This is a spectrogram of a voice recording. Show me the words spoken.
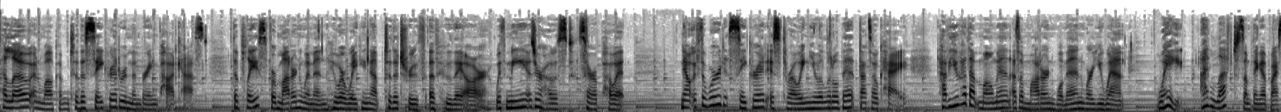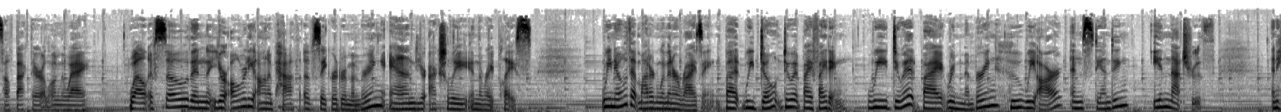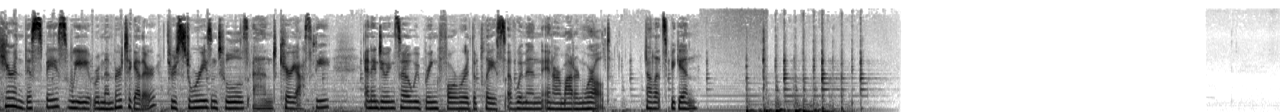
Hello, and welcome to the Sacred Remembering Podcast, the place for modern women who are waking up to the truth of who they are, with me as your host, Sarah Poet. Now, if the word sacred is throwing you a little bit, that's okay. Have you had that moment as a modern woman where you went, wait, I left something of myself back there along the way? Well, if so, then you're already on a path of sacred remembering and you're actually in the right place. We know that modern women are rising, but we don't do it by fighting. We do it by remembering who we are and standing in that truth. And here in this space, we remember together through stories and tools and curiosity. And in doing so, we bring forward the place of women in our modern world. Now let's begin.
